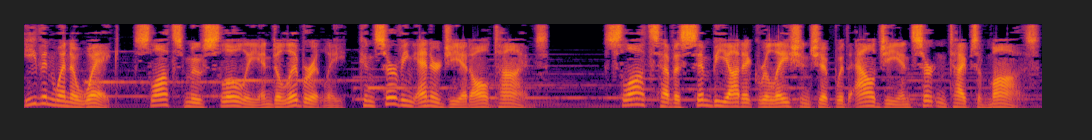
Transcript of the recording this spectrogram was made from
Even when awake, sloths move slowly and deliberately, conserving energy at all times. Sloths have a symbiotic relationship with algae and certain types of moths.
